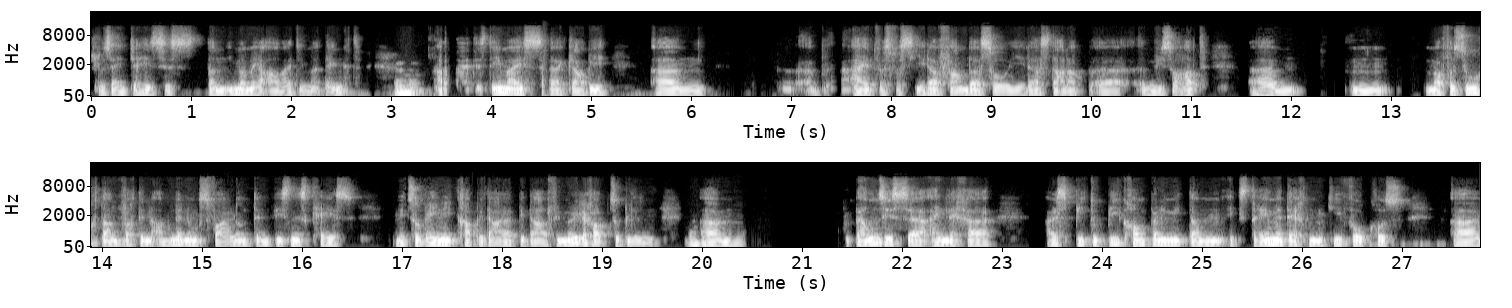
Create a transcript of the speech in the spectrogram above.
schlussendlich ist es dann immer mehr Arbeit, wie man denkt. Mhm. Ein zweites Thema ist, glaube ich, ähm, äh, etwas, was jeder Founder, so jeder Startup irgendwie so hat. Man versucht einfach den Anwendungsfall und den Business Case mit so wenig Kapitalbedarf wie möglich abzubilden. Mhm. Ähm, bei uns ist äh, eigentlich äh, als B2B-Company mit einem extremen Technologiefokus äh,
